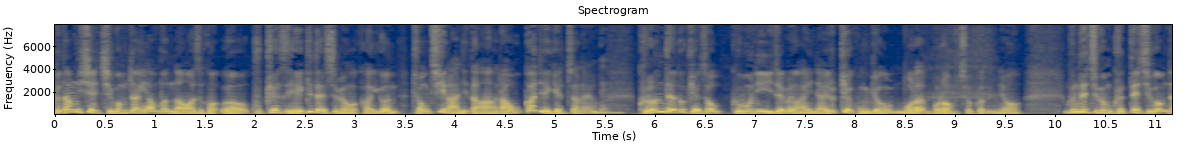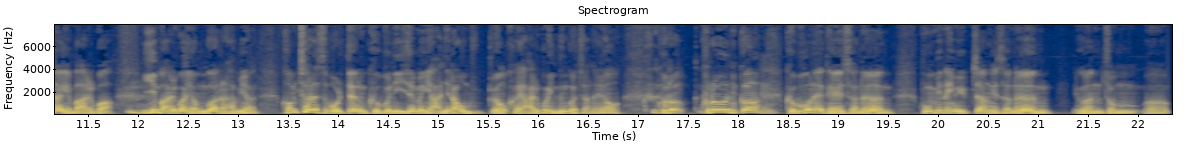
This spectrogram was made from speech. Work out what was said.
그 당시에 지검장이 한 번 나와서 어, 국회에서 얘기도 했어요 명확하게 이건 정치인 아니다라고까지 얘기했잖아요. 네. 그런데도 계속 그분이 이재명 아니냐 이렇게 공격을 몰아 몰아붙였거든요. 근데 네. 지금 그때 지검장의 말과 음. 이 말과 연관을 하면 검찰에서 볼 때는 그분이 이재명이 아니라고 명확하게 알고 있는 거잖아요. 그러니까, 그러, 그러니까 네. 그 부분에 대해서는 국민의힘 입장에서는 이건 좀 어,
